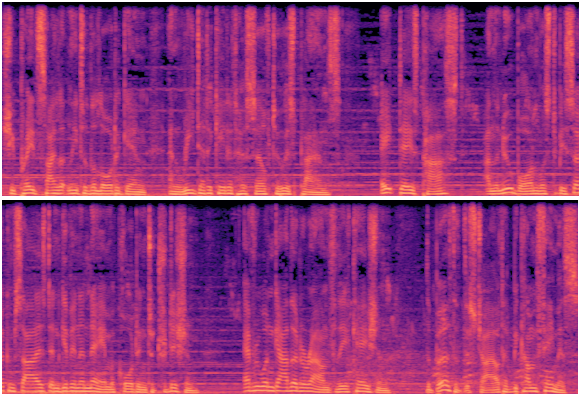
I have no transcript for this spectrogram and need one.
She prayed silently to the Lord again and rededicated herself to his plans. Eight days passed, and the newborn was to be circumcised and given a name according to tradition. Everyone gathered around for the occasion. The birth of this child had become famous.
